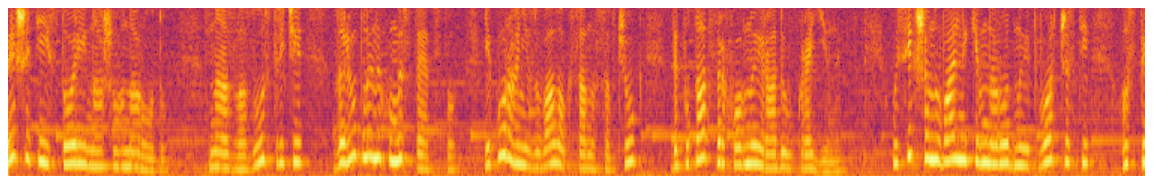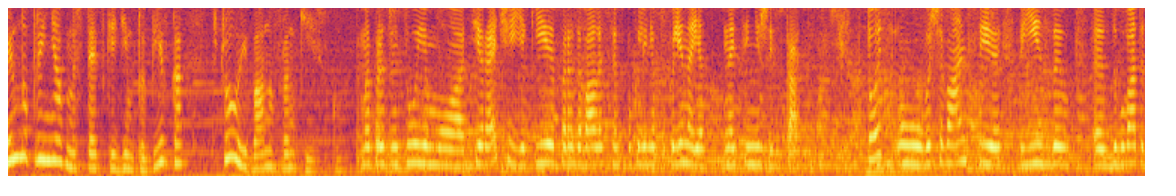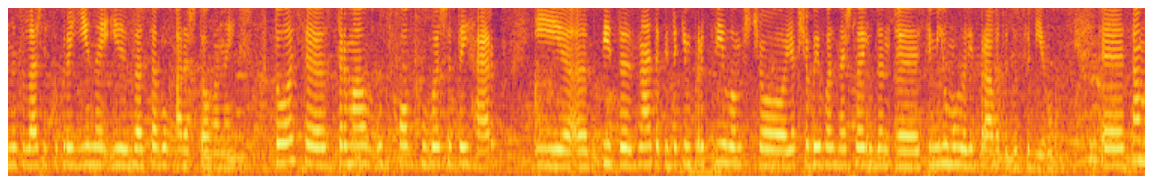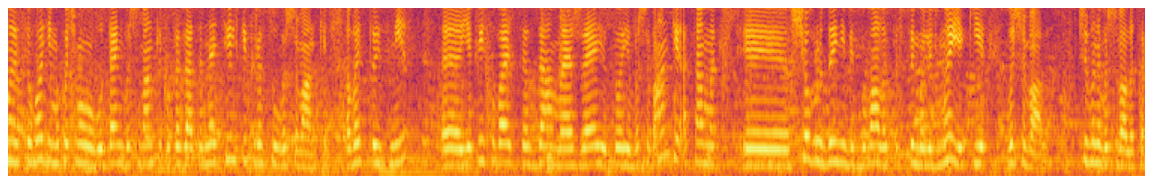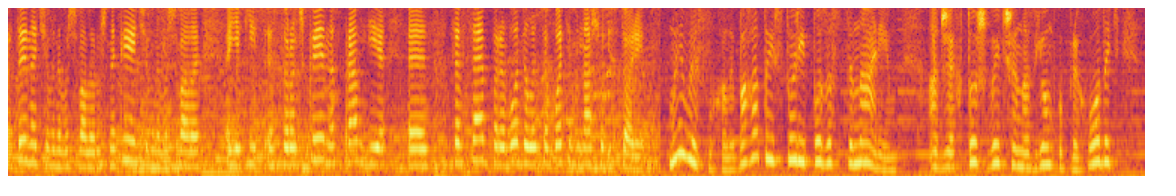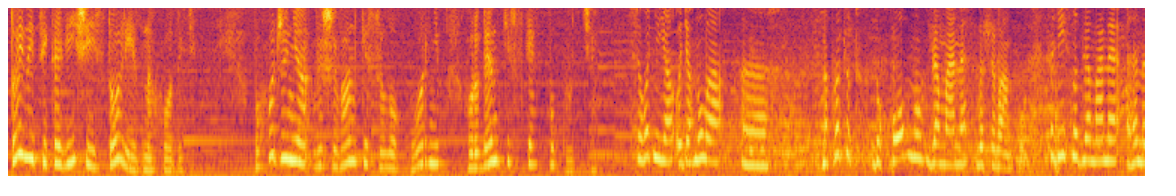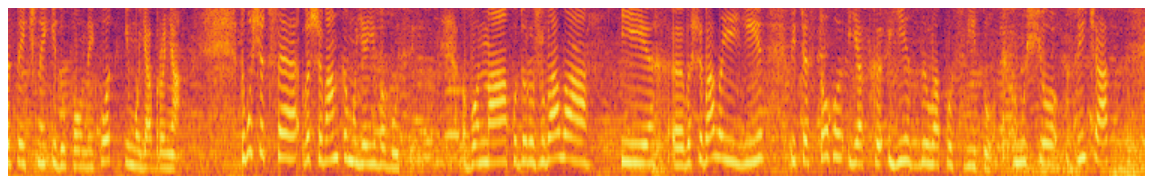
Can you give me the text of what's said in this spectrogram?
Вишиті історії нашого народу. Назва зустрічі Залюблених у мистецтво, яку організувала Оксана Савчук, депутат Верховної Ради України. Усіх шанувальників народної творчості гостинно прийняв мистецький дім Тобівка, що у Івано-Франківську. Ми презентуємо ті речі, які передавалися з покоління в покоління як найцінніший скарб. Хтось у вишиванці їздив е, здобувати незалежність України і за це був арештований. Хтось е, тримав у сховку вишитий герб. І е, під знаєте, під таким прицілом, що якщо б його знайшли, люди е, сім'ю могли відправити до Сибіру. Е, Саме сьогодні ми хочемо у день вишиванки показати не тільки красу вишиванки, а весь той зміст, який ховається за межею тої вишиванки, а саме що в родині відбувалося з тими людьми, які вишивали. Чи вони вишивали картини, чи вони вишивали рушники, чи вони вишивали е, якісь е, сорочки. Насправді е, це все переводилося потім в нашу історію. Ми вислухали багато історій поза сценарієм, адже хто швидше на зйомку приходить, той найцікавіші історії знаходить. Походження вишиванки село Корнів, Городенківське Покуття. Сьогодні я одягнула е, напрочуд духовну для мене вишиванку. Це дійсно для мене генетичний і духовний код, і моя броня. Тому що це вишиванка моєї бабусі. Вона подорожувала і е, вишивала її під час того, як їздила по світу, тому що у свій час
